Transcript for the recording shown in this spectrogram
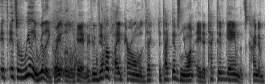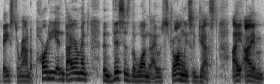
It's, it's a really, really great little game. If you've never played Paranormal Det Detectives and you want a detective game that's kind of based around a party environment, then this is the one that I would strongly suggest. I, I am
